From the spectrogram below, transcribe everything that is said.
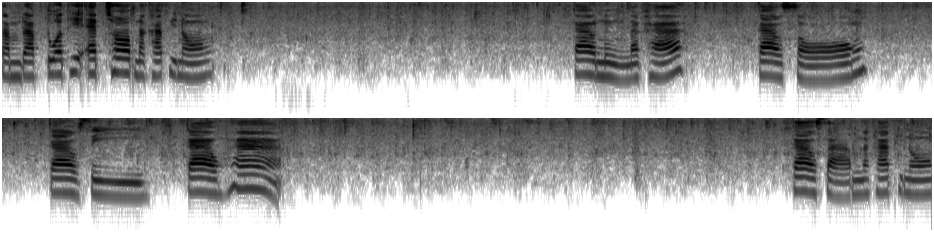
สำหรับตัวที่แอดชอบนะคะพี่น้อง 91 นะคะ 92 94 95 93 นะคะ พี่น้อง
